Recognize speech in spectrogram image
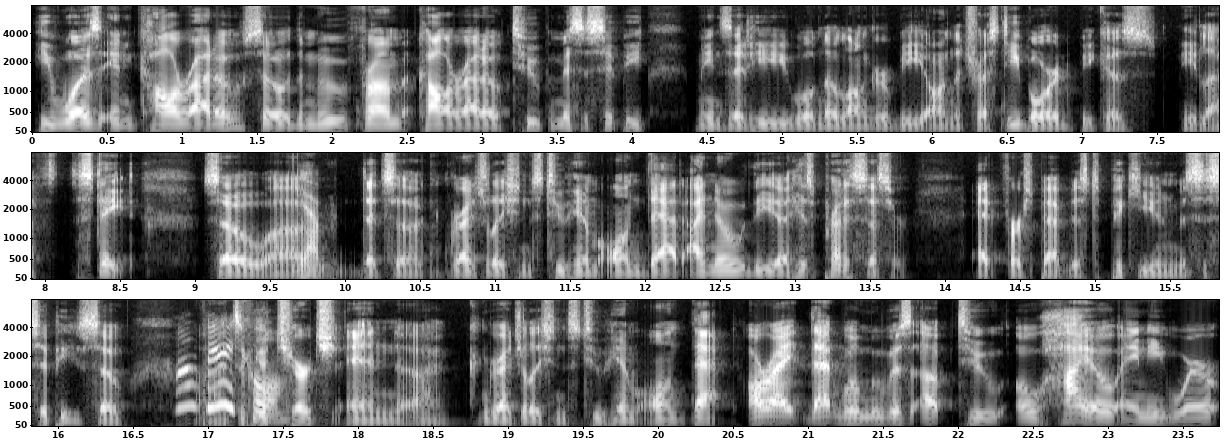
He was in Colorado, so the move from Colorado to Mississippi means that he will no longer be on the trustee board because he left the state. So uh, yep. that's uh, congratulations to him on that. I know the uh, his predecessor at First Baptist Picayune, Mississippi. So Oh, very uh, it's cool. a good church, and uh, congratulations to him on that. All right, that will move us up to Ohio, Amy, where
